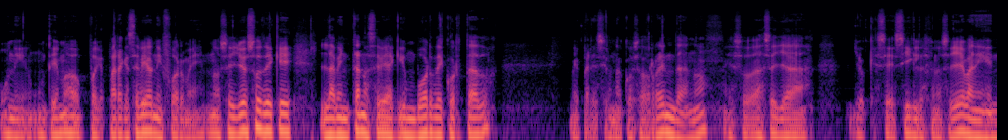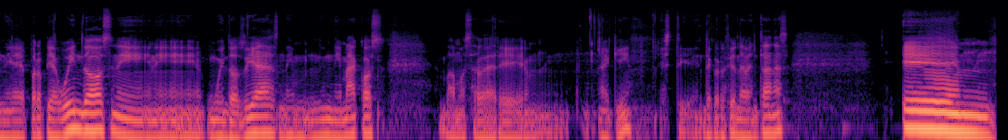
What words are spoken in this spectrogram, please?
un, tema para que se vea uniforme. No sé, yo eso de que la ventana se vea aquí un borde cortado, me parece una cosa horrenda, ¿no? Eso hace ya, yo qué sé, siglos que no se lleva, ni, ni propia Windows, ni, Windows 10, ni, ni, MacOS. Vamos a ver eh, aquí, este, decoración de ventanas. Em,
